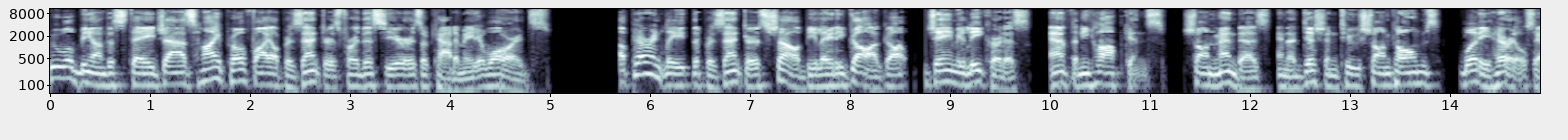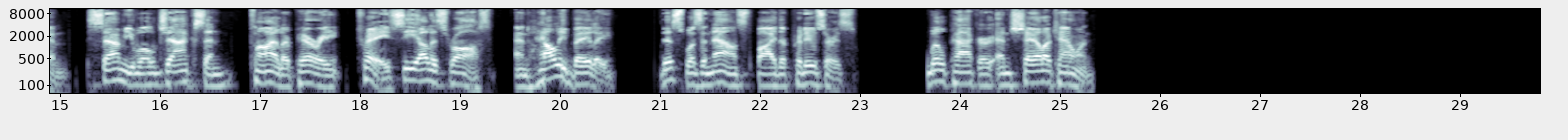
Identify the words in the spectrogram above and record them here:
who will be on the stage as high-profile presenters for this year's Academy Awards. Apparently the presenters shall be Lady Gaga, Jamie Lee Curtis, Anthony Hopkins, Shawn Mendes in addition to Sean Combs, Woody Harrelson, Samuel Jackson, Tyler Perry, Tracee Ellis Ross, and Halle Bailey. This was announced by the producers. Will Packer and Shayla Cowan,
